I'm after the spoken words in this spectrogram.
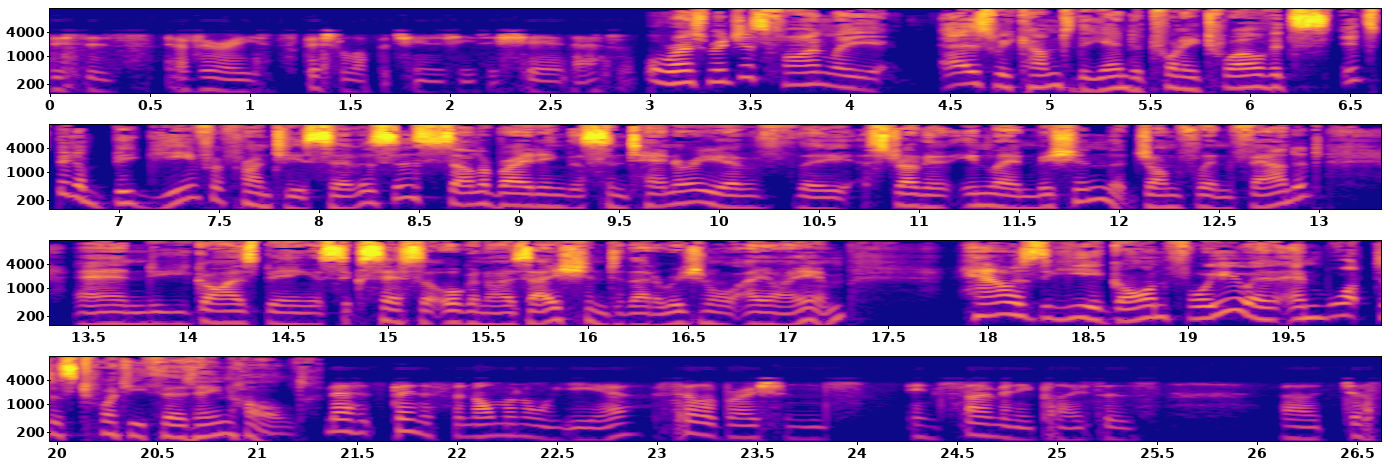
this is a very special opportunity to share that. Well, Rosemary, just finally, as we come to the end of 2012, it's it's been a big year for Frontier Services, celebrating the centenary of the Australian Inland Mission that John Flynn founded, and you guys being a successor organisation to that original AIM. How has the year gone for you, and, and what does 2013 hold? Matt, it's been a phenomenal year. Celebrations in so many places, uh, just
